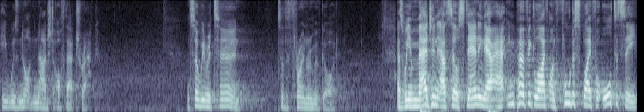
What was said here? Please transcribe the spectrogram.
he was not nudged off that track. And so we return to the throne room of God. As we imagine ourselves standing there, our imperfect life on full display for all to see,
